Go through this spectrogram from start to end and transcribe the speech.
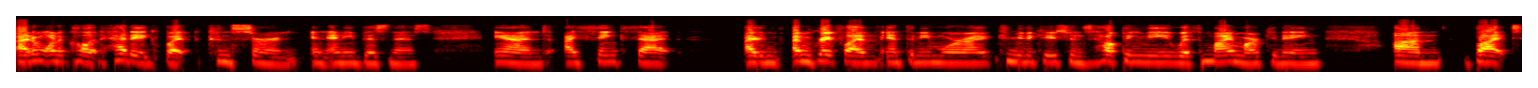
I don't want to call it headache, but concern in any business. And I think that I'm, I'm grateful I have Anthony Mora Communications helping me with my marketing. Um, but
